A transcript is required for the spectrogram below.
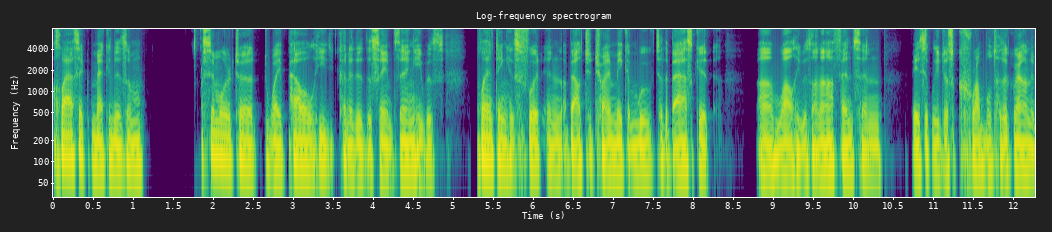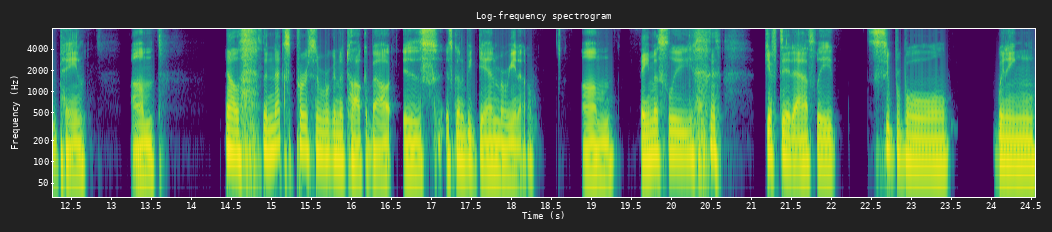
classic mechanism, similar to Dwight Powell. He kind of did the same thing. He was planting his foot and about to try and make a move to the basket um, while he was on offense and basically just crumbled to the ground in pain. Um, now, the next person we're going to talk about is is going to be Dan Marino. Um, famously gifted athlete, Super Bowl winning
